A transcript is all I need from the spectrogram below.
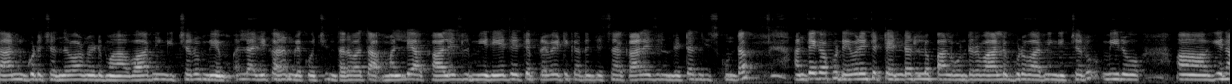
దానికి కూడా చంద్రబాబు నాయుడు మా వార్నింగ్ ఇచ్చారు. మేము మళ్ళీ అధికారంలోకి వచ్చిన తర్వాత మళ్ళీ ఆ కాలేజీలు మీరు ఏదైతే ప్రైవేటీకరణ చేస్తే ఆ కాలేజీలను రిటర్న్ తీసుకుంటాం. అంతేకాకుండా ఎవరైతే టెండర్లో పాల్గొంటారో వాళ్ళకు కూడా వార్నింగ్ ఇచ్చారు. మీరు ఈయన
